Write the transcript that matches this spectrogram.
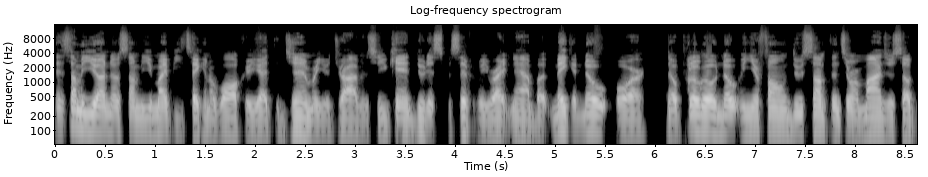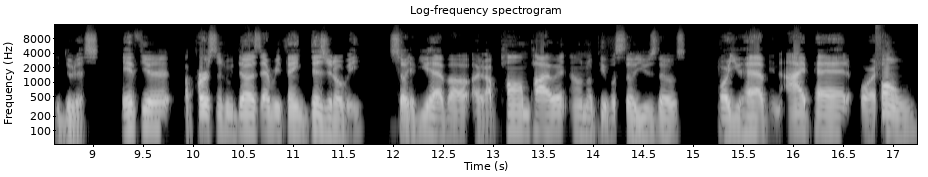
And some of you, I know some of you might be taking a walk or you're at the gym or you're driving, so you can't do this specifically right now, but make a note or you know, put a little note in your phone, do something to remind yourself to do this. If you're a person who does everything digitally, so if you have a, a Palm Pilot, I don't know people still use those, or you have an iPad or a phone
